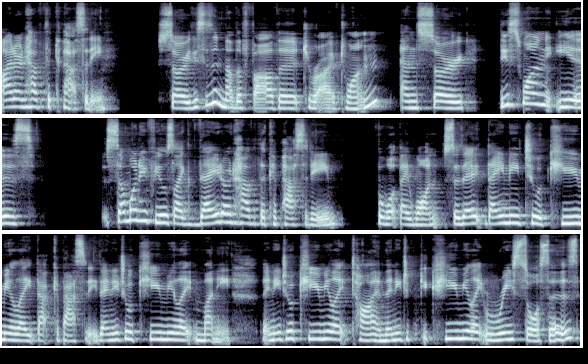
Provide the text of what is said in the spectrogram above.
I don't have the capacity. So this is another father derived one. And so this one is someone who feels like they don't have the capacity for what they want. So they, they need to accumulate that capacity. They need to accumulate money. They need to accumulate time. They need to accumulate resources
